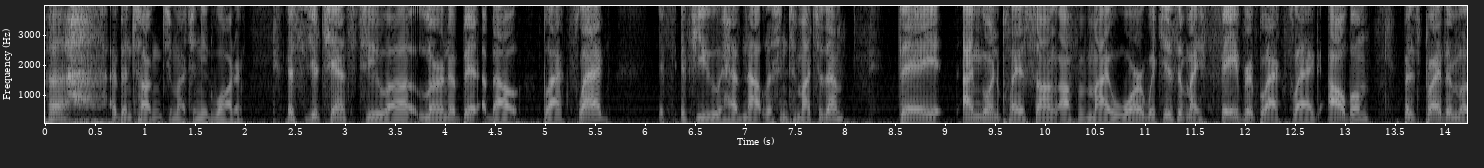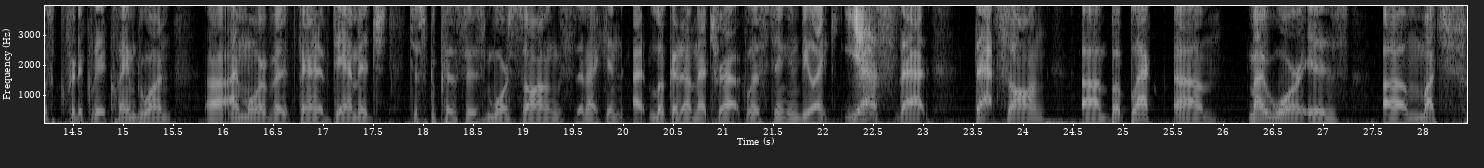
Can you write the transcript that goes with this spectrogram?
blah. I've been talking too much. I need water. This is your chance to uh, learn a bit about Black Flag. If if you have not listened to much of them, they I'm going to play a song off of My War, which isn't my favorite Black Flag album, but it's probably their most critically acclaimed one. Uh, I'm more of a fan of Damage, just because there's more songs that I can uh, look at on that track listing and be like, yes, that that song. Uh, but Black um, My War is uh, much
